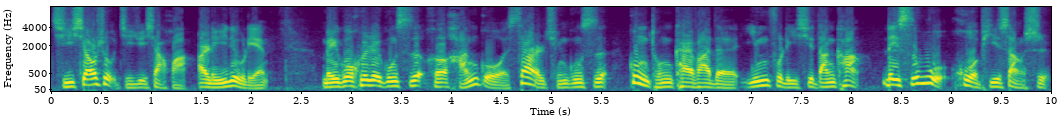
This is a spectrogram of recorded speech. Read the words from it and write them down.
其销售急剧下滑。二零一六年，美国辉瑞公司和韩国赛尔群公司共同开发的英弗利西单抗类似物获批上市。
